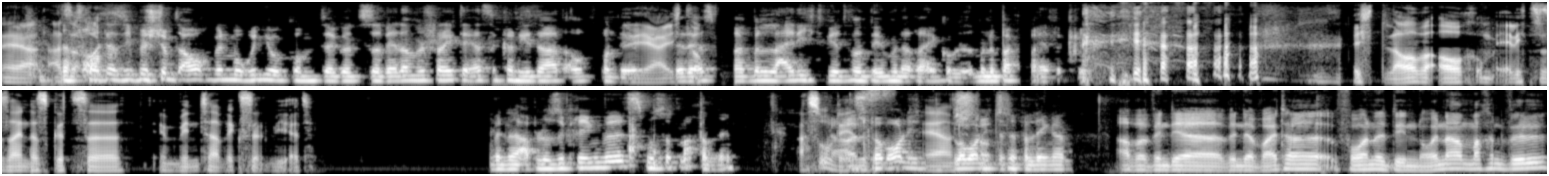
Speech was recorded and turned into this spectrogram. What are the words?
Ja, da also freut auch, er sich bestimmt auch, wenn Mourinho kommt, der Götze. Wäre dann wahrscheinlich der erste Kandidat auch von dem, Ja, ich der, der erstmal beleidigt wird von dem, wenn er reinkommt, dass man eine Backpfeife kriegt. ich glaube auch, um ehrlich zu sein, dass Götze im Winter wechseln wird. wenn du eine Ablöse kriegen willst, musst du das machen, ne? Ach so, Ja, der Ich ist, glaube auch nicht, ja, ich glaub auch nicht, dass er verlängert. Aber wenn der, wenn der weiter vorne den Neuner machen will,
